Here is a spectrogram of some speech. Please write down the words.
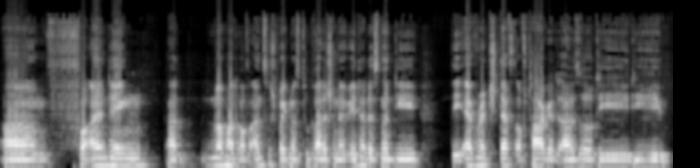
Ähm, vor allen Dingen äh, nochmal darauf anzusprechen, was du gerade schon erwähnt hattest, ne, die, die Average Depth of Target, also die, die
